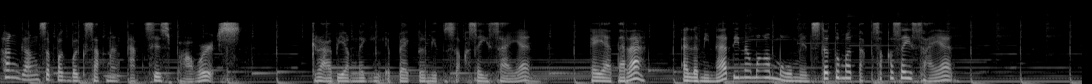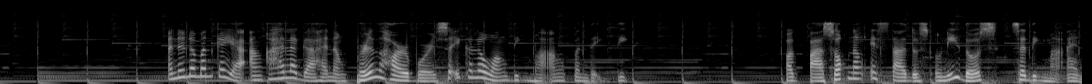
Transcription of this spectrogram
hanggang sa pagbagsak ng Axis powers. Grabe ang naging epekto nito sa kasaysayan. Kaya tara, alamin natin ang mga moments na tumatak sa kasaysayan. Ano naman kaya ang kahalagahan ng Pearl Harbor sa ikalawang digmaang pandaigdig? Pagpasok ng Estados Unidos sa digmaan.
